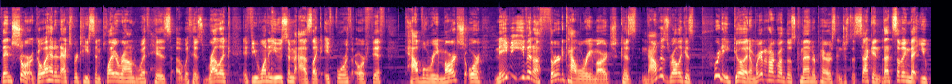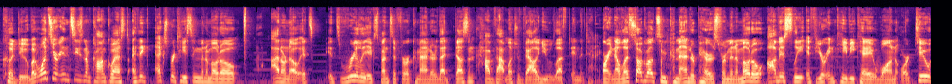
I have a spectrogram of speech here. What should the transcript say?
then sure go ahead and expertise and play around with his uh, with his relic. If you want to use him as like a fourth or fifth cavalry march or maybe even a third cavalry march because now his relic is pretty good and we're going to talk about those commander pairs in just a second. That's something that you could do but once you're in season of conquest I think expertising Minamoto I don't know it's it's really expensive for a commander that doesn't have that much value left in the tank. All right now let's talk about some commander pairs for Minamoto. Obviously if you're in kvk one or two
